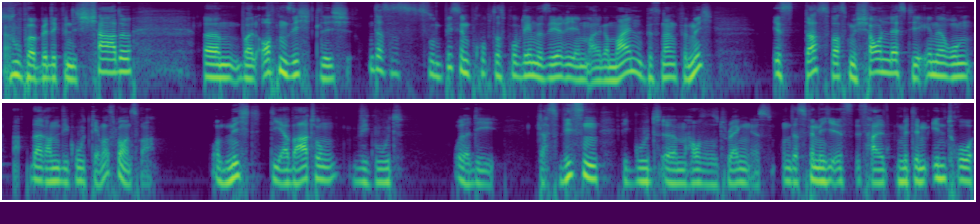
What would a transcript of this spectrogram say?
ja. super billig, finde ich schade, ähm, weil offensichtlich, und das ist so ein bisschen das Problem der Serie im Allgemeinen, bislang für mich, ist das, was mich schauen lässt, die Erinnerung daran, wie gut Game of Thrones war. Und nicht die Erwartung, wie gut, oder die, das Wissen, wie gut ähm, House of the Dragon ist. Und das finde ich, ist, ist halt mit dem Intro,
